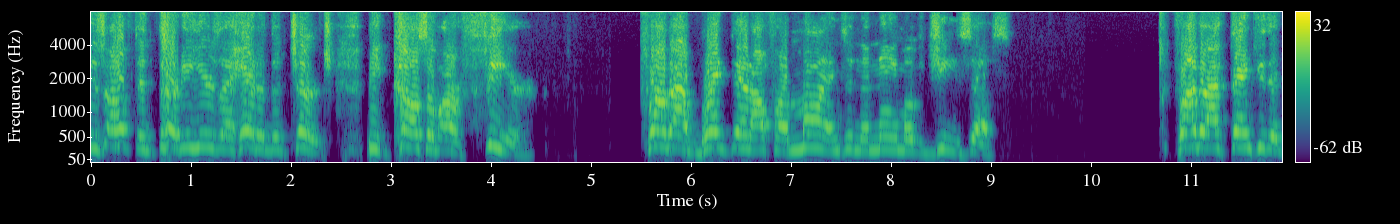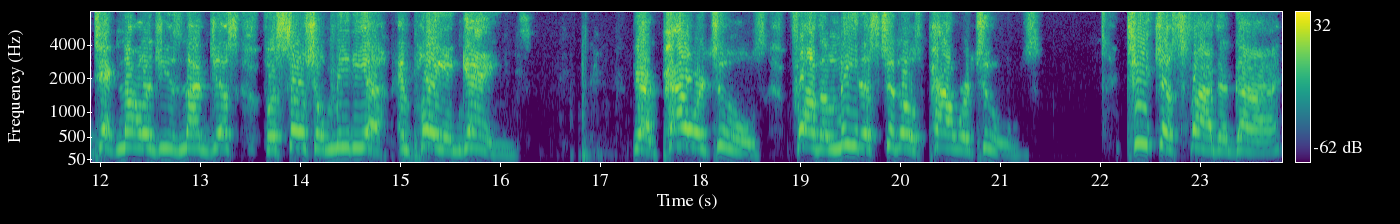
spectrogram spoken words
is often 30 years ahead of the church because of our fear. Father, I break that off our minds in the name of Jesus. Father, I thank you that technology is not just for social media and playing games. There are power tools. Father, lead us to those power tools. Teach us, Father God.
